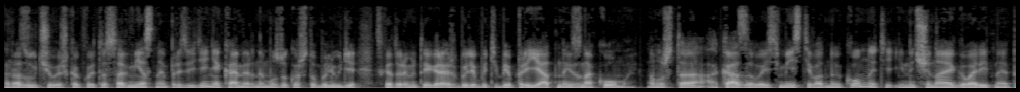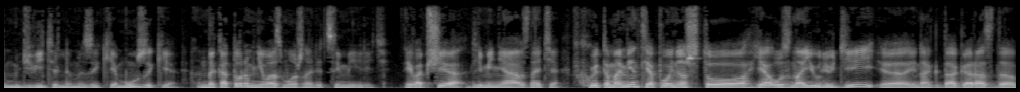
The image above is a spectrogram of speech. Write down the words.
разучиваешь какое-то совместное произведение, камерную музыку, чтобы люди, с которыми ты играешь, были бы тебе приятны и знакомы. Потому что, оказываясь вместе в одной комнате и начиная говорить на этом удивительном языке музыки, на котором невозможно лицемерить. И вообще для меня, знаете, в какой-то момент я понял, что я узнаю людей э, иногда гораздо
